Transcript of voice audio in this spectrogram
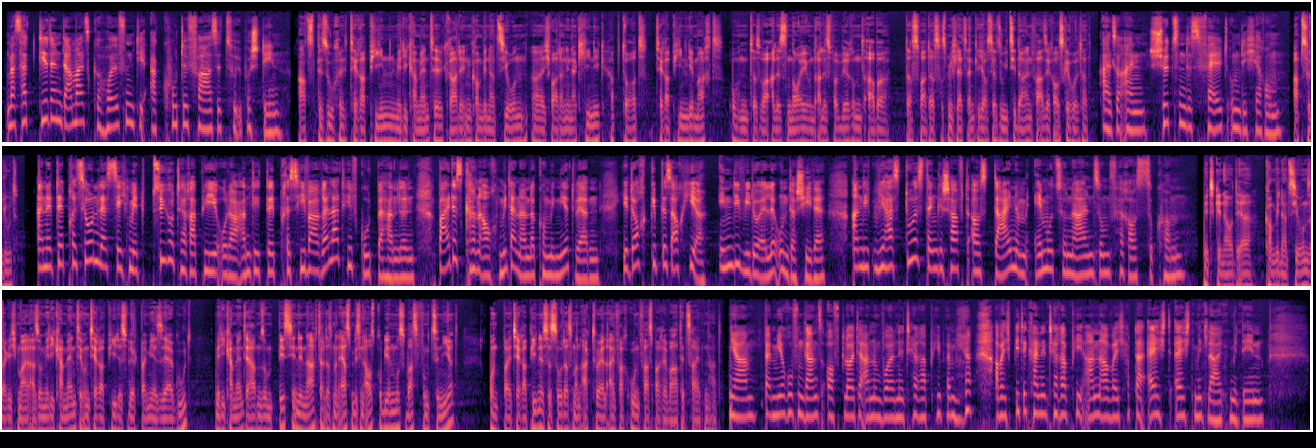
Was hat dir denn damals geholfen, die akute Phase zu überstehen? Arztbesuche, Therapien, Medikamente, gerade in Kombination. Äh, ich war dann in der Klinik, habe dort Therapien gemacht und das war alles neu und alles verwirrend, aber das war das, was mich letztendlich aus der suizidalen Phase rausgeholt hat. Also ein schützendes Feld um dich herum. Absolut. Eine Depression lässt sich mit Psychotherapie oder Antidepressiva relativ gut behandeln. Beides kann auch miteinander kombiniert werden. Jedoch gibt es auch hier individuelle Unterschiede. Andi, wie hast du es denn geschafft, aus deinem emotionalen Sumpf herauszukommen? Mit genau der Kombination, sage ich mal, also Medikamente und Therapie, das wirkt bei mir sehr gut. Medikamente haben so ein bisschen den Nachteil, dass man erst ein bisschen ausprobieren muss, was funktioniert. Und bei Therapien ist es so, dass man aktuell einfach unfassbare Wartezeiten hat. Ja, bei mir rufen ganz oft Leute an und wollen eine Therapie bei mir. Aber ich biete keine Therapie an, aber ich habe da echt, echt Mitleid mit denen.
